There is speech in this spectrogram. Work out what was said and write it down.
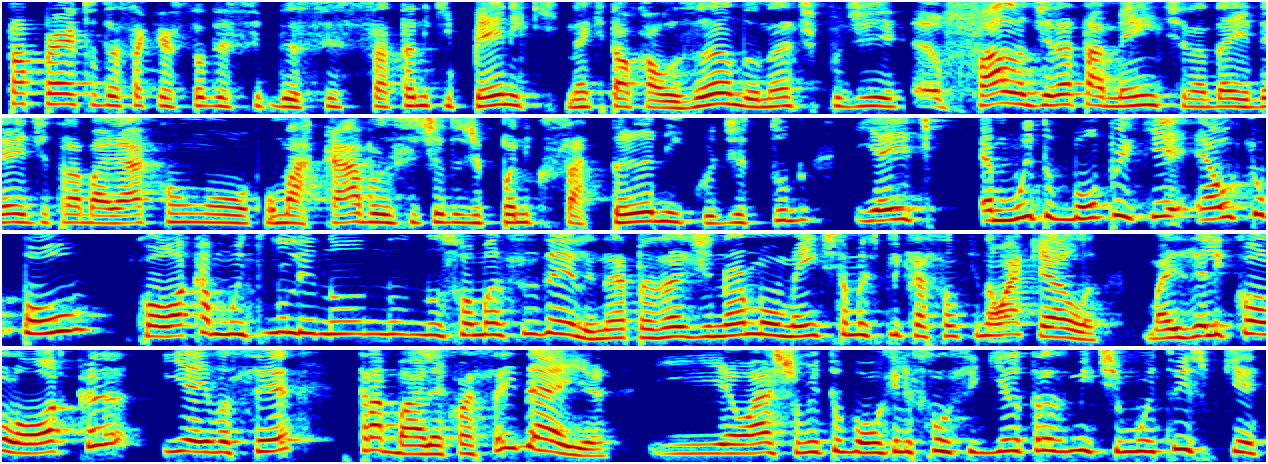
tá perto dessa questão desse, desse satanic panic, né, que tá causando, né, tipo de, eh, fala diretamente, né, da ideia de trabalhar com o, o macabro no sentido de pânico satânico, de tudo, e aí, tipo, é muito bom porque é o que o Paul coloca muito no, no, no, nos romances dele, né? Apesar de normalmente ter uma explicação que não é aquela. Mas ele coloca e aí você trabalha com essa ideia. E eu acho muito bom que eles conseguiram transmitir muito isso, porque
